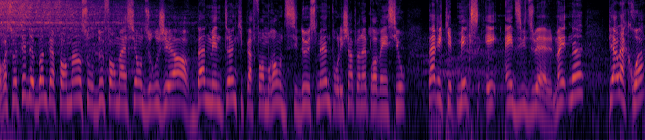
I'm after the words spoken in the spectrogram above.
On va souhaiter de bonnes performances aux deux formations du Rouge et Or Badminton qui performeront d'ici deux semaines pour les championnats provinciaux par équipe mixte et individuelle. Maintenant, Pierre Lacroix,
